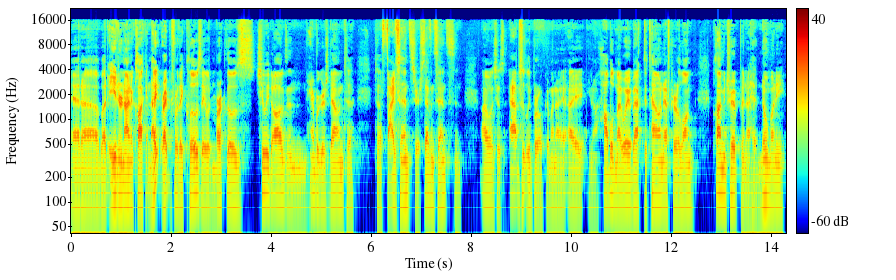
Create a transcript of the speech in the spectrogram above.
at uh, about 8 or 9 o'clock at night, right before they closed, they would mark those chili dogs and hamburgers down to, to 5 cents or 7 cents. And I was just absolutely broke. I mean, I, I, you know, hobbled my way back to town after a long climbing trip and I had no money.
